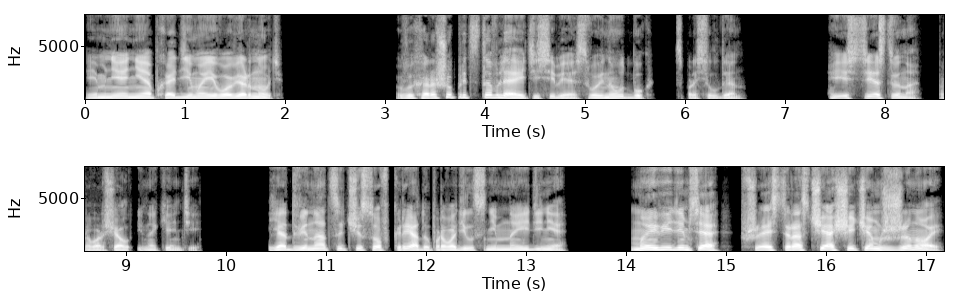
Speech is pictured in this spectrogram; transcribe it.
и мне необходимо его вернуть». «Вы хорошо представляете себе свой ноутбук?» — спросил Дэн. «Естественно», — проворчал Иннокентий. «Я 12 часов кряду проводил с ним наедине. Мы видимся в шесть раз чаще, чем с женой,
